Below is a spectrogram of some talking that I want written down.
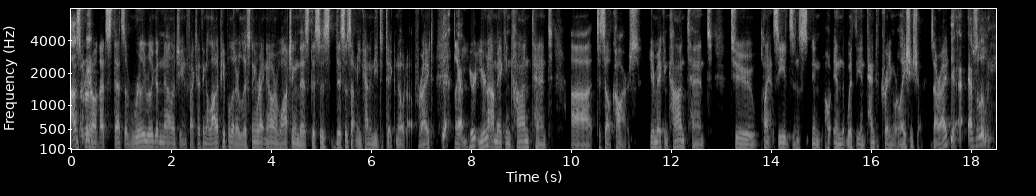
I No, no, no. That's that's a really, really good analogy. In fact, I think a lot of people that are listening right now are watching this. This is this is something you kind of need to take note of, right? yeah, Like yeah, you're you're not making content uh, to sell cars. You're making content to plant seeds in, in in with the intent of creating a relationship. Is that right? yeah, absolutely,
